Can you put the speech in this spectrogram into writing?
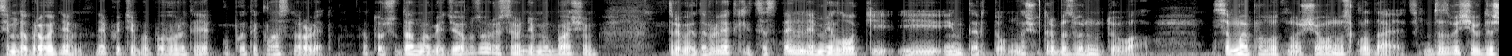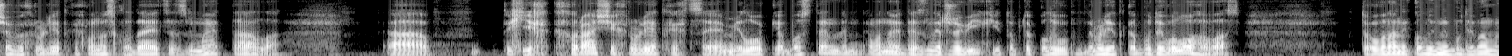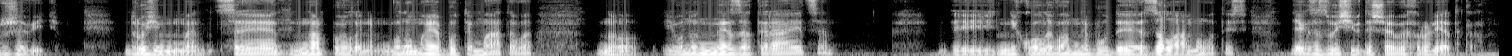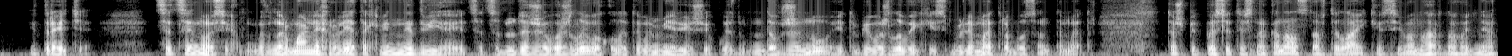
Всім доброго дня! Я хотів би поговорити, як купити класну рулетку. Отож, у даному відеообзорі сьогодні ми бачимо три види рулетки: це Стенлі, Мілокі і Інтерту. На що треба звернути увагу? Саме полотно, що воно складається. Зазвичай в дешевих рулетках воно складається з метала. А в таких кращих рулетках це Мілокі або Стенлі, воно йде з нержавійки. Тобто, коли рулетка буде волога у вас, то вона ніколи не буде вам ржавіти. Другий момент це напилення. Воно має бути матове, ну, і воно не затирається, і ніколи вам не буде заламуватись, як зазвичай в дешевих рулетках. І третє. Це цей носик. В нормальних рулетах він не двігається. Це дуже важливо, коли ти вимірюєш якусь довжину і тобі важливо якийсь міліметр або сантиметр. Тож підписуйтесь на канал, ставте лайки. Всім вам гарного дня.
